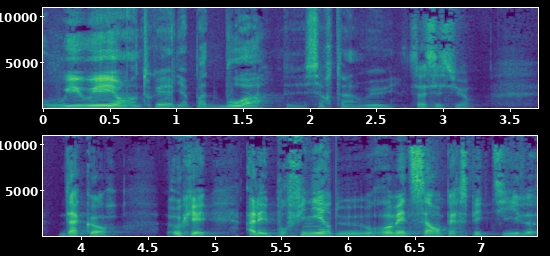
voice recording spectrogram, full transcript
Oui, oui, en tout cas, il n'y a pas de bois, c'est certain, oui, oui. Ça, c'est sûr. D'accord. Ok. Allez, pour finir de remettre ça en perspective,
